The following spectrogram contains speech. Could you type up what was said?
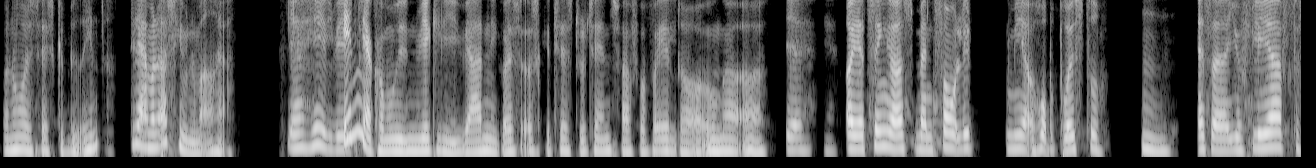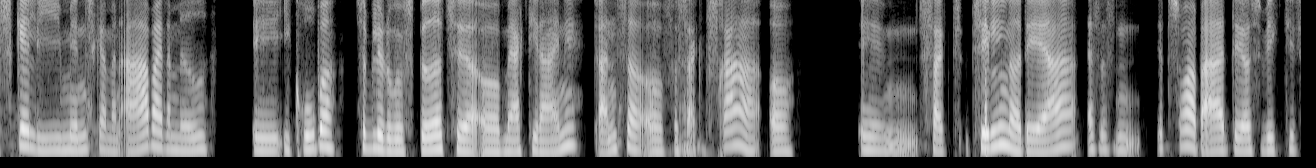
hvornår er det så, jeg skal byde ind. Det lærer man også helt vildt meget her. Ja, helt vildt. Inden jeg kommer ud i den virkelige verden, ikke også, og skal til at stå til ansvar for forældre og unger. Og, Ja. Ja. Og jeg tænker også, man får lidt mere hår på brystet. mm, Altså, jo flere forskellige mennesker, man arbejder med øh, i grupper, så bliver du bedre til at mærke dine egne grænser og få sagt fra og øh, sagt til, når det er. Altså, sådan, jeg tror bare, at det er også vigtigt.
